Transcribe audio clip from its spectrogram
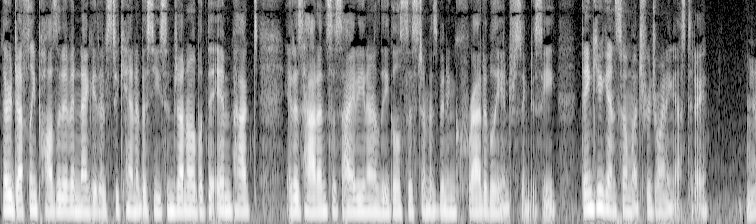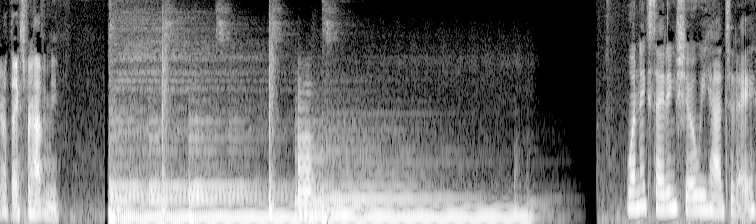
there are definitely positive and negatives to cannabis use in general, but the impact it has had on society and our legal system has been incredibly interesting to see. Thank you again so much for joining us today. Yeah, thanks for having me. One exciting show we had today.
